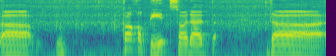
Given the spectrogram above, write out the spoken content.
uh, coco peat so that the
